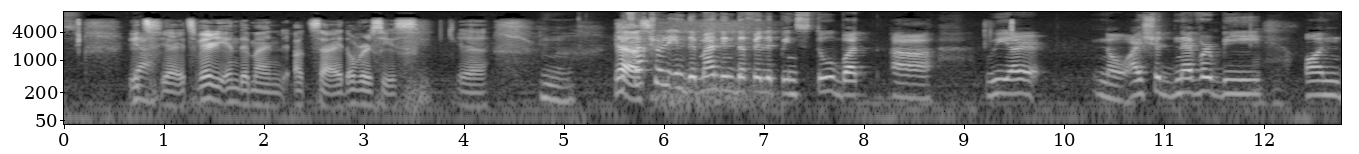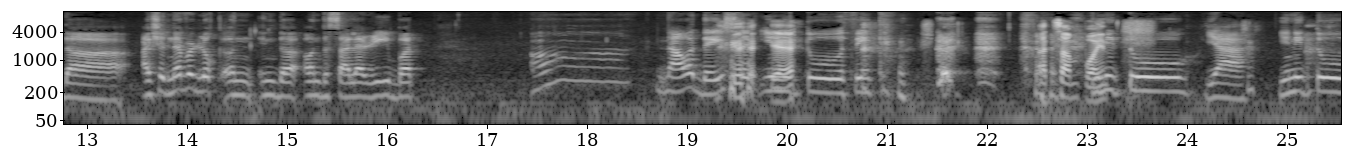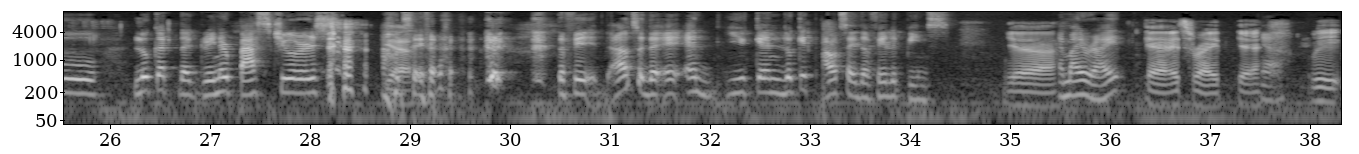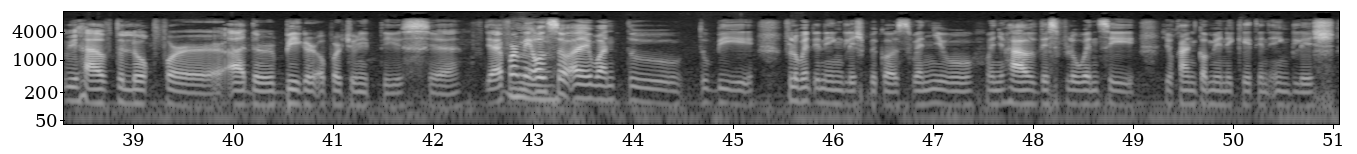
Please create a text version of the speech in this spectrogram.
It's yeah, it's very in demand outside, overseas. Yeah. Hmm. It's actually in demand in the Philippines too, but uh, we are no. I should never be on the. I should never look on in the on the salary, but uh, nowadays you Yeah. need to think. At some point you need to yeah. You need to look at the greener pastures Yeah. outside the, the outside the and you can look it outside the Philippines. Yeah. Am I right? Yeah, it's right. Yeah. Yeah. We we have to look for other bigger opportunities. Yeah. Yeah, for me Mm. also I want to to be fluent in English because when you when you have this fluency, you can communicate in English.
